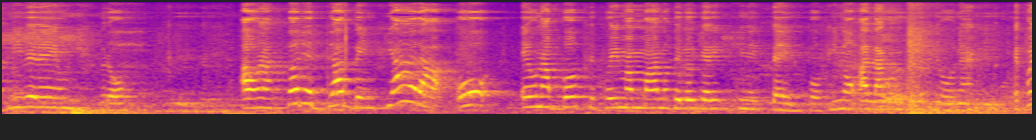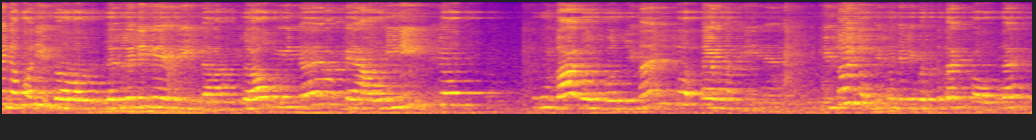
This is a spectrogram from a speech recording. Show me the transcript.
scrivere un libro, ha una storia già ben chiara o è una bozza e poi man mano te lo chiarisci nel tempo, fino alla conclusione? E poi dopo Di di... solito delle linee guida, trovo un'idea che ha un inizio, un vago svolgimento e una fine. Di solito ho bisogno di queste tre cose,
